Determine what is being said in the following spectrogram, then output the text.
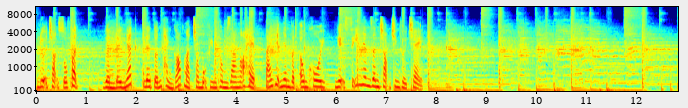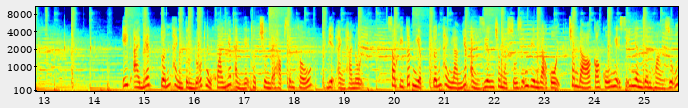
Lựa chọn số phận. Gần đây nhất, Lê Tuấn Thành góp mặt trong bộ phim Thông gia ngõ hẹp, tái hiện nhân vật ông Khôi, nghệ sĩ nhân dân trọng trinh thời trẻ, Ít ai biết, Tuấn Thành từng đỗ thủ khoa nhiếp ảnh nghệ thuật trường Đại học Sân khấu, Điện ảnh Hà Nội. Sau khi tốt nghiệp, Tuấn Thành làm nhiếp ảnh riêng cho một số diễn viên gạo cội, trong đó có cố nghệ sĩ nhân dân Hoàng Dũng,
